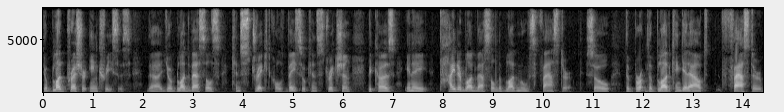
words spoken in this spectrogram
Your blood pressure increases. Uh, your blood vessels constrict, called vasoconstriction, because in a tighter blood vessel, the blood moves faster. So the, the blood can get out faster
